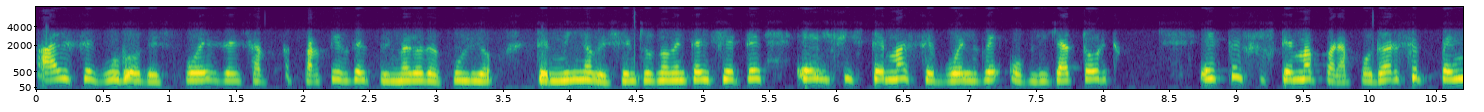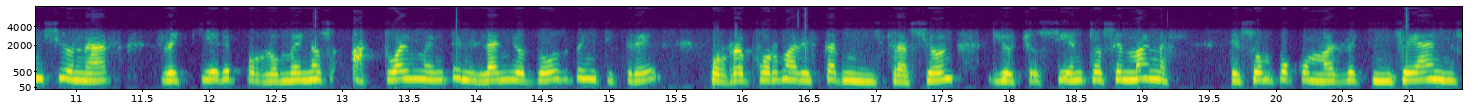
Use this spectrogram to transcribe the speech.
al seguro después de esa, a partir del primero de julio de 1997, el sistema se vuelve obligatorio. Este sistema para poderse pensionar requiere por lo menos actualmente en el año 2023, por reforma de esta administración, de 800 semanas que son poco más de 15 años.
